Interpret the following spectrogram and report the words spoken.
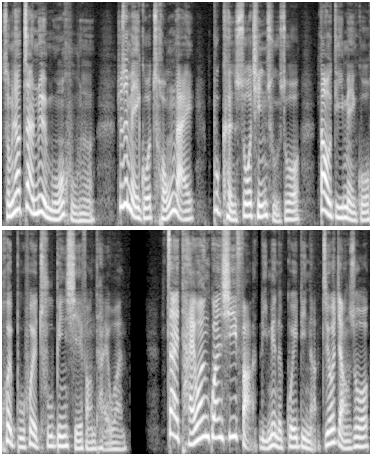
什么叫战略模糊呢？就是美国从来不肯说清楚，说到底美国会不会出兵协防台湾。在台湾关系法里面的规定啊，只有讲说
